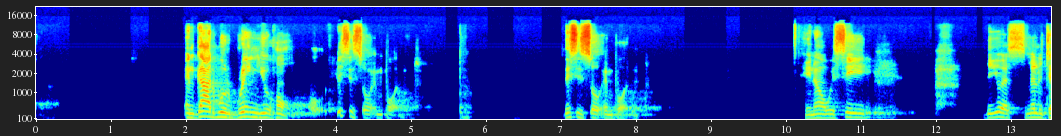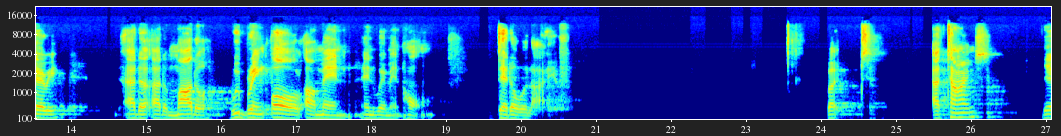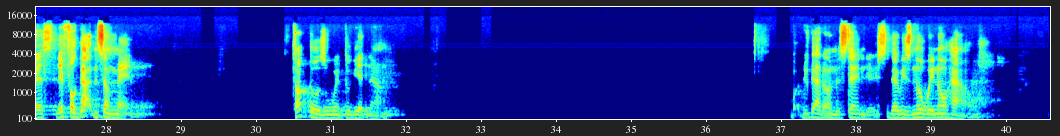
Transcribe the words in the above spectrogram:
And God will bring you home. Oh, this is so important. This is so important. You know, we see the US military at a, at a model, we bring all our men and women home, dead or alive. But at times, there's, they've forgotten some men. Talk to those who went to Vietnam. But you got to understand this. There is no way, no how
